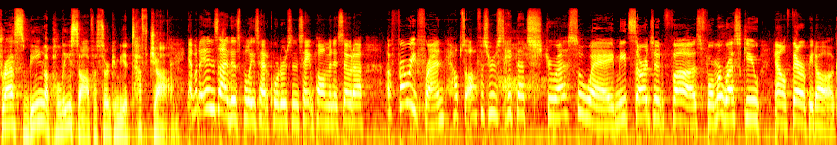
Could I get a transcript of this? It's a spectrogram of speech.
stress being a police officer can be a tough job. Yeah, but inside this police headquarters in St. Paul, Minnesota, a furry friend helps officers take that stress away. Meet Sergeant Fuzz, former rescue, now therapy dog.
